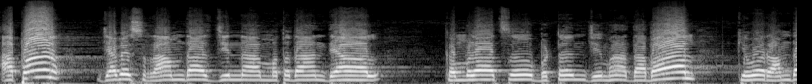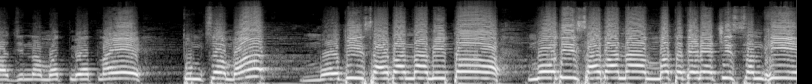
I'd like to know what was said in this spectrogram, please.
आपण ज्यावेळेस रामदासजींना मतदान द्याल कमळाचं बटन जेव्हा दाबाल केवळ रामदासजींना मत मिळत नाही तुमचं मत मोदी साहेबांना मिळतं. मोदी साहेबांना मत देण्याची संधी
